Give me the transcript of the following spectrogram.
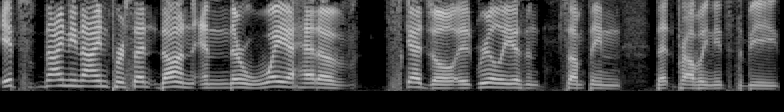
it's ninety nine percent done, and they're way ahead of schedule. It really isn't something that probably needs to be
